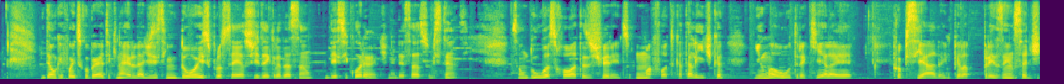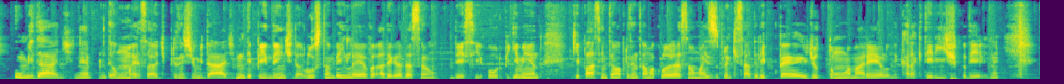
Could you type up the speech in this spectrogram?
Então, o que foi descoberto é que na realidade existem dois processos de degradação desse corante, né, dessa substância. São duas rotas diferentes, uma fotocatalítica e uma outra que ela é propiciada pela presença de umidade, né? Então, essa presença de umidade, independente da luz, também leva à degradação desse ouro pigmento, que passa então a apresentar uma coloração mais esbranquiçada. Ele perde o tom amarelo né, característico dele, né?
